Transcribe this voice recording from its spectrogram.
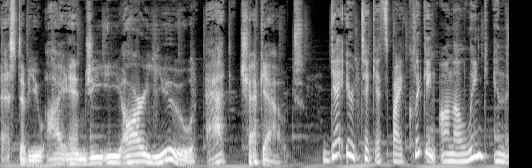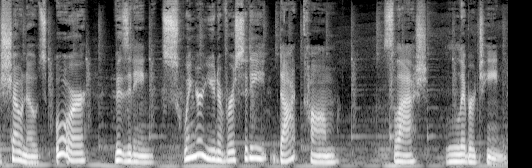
S W I N G E R U at checkout. Get your tickets by clicking on the link in the show notes or visiting swingeruniversity.com slash libertine.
